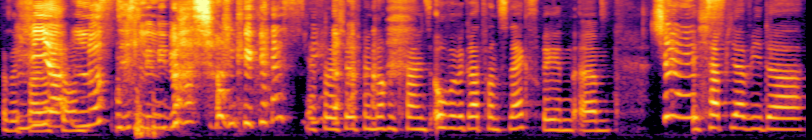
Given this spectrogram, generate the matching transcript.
Also ich wir, ja schon. lustig, Lilly, du hast schon gegessen. ja, vielleicht höre ich mir noch ein kleines. Oh, wo wir gerade von Snacks reden. Ähm, Chips. Ich habe ja wieder.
